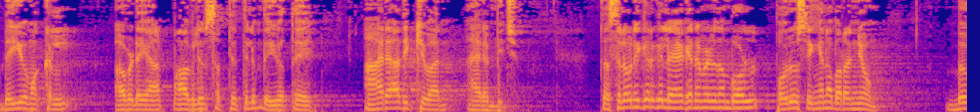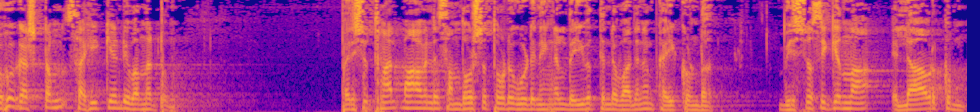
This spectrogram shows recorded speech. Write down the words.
ദൈവമക്കൾ അവിടെ ആത്മാവിലും സത്യത്തിലും ദൈവത്തെ ആരാധിക്കുവാൻ ആരംഭിച്ചു. തെസലോനിക്കർക്ക് ലേഖനം എഴുതുമ്പോൾ പൗലൂസ് ഇങ്ങനെ പറഞ്ഞു ബഹുകഷ്ടം സഹിക്കേണ്ടി വന്നിട്ടും പരിശുദ്ധാത്മാവിന്റെ സന്തോഷത്തോടുകൂടി നിങ്ങൾ ദൈവത്തിന്റെ വചനം കൈക്കൊണ്ട് വിശ്വസിക്കുന്ന എല്ലാവർക്കും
